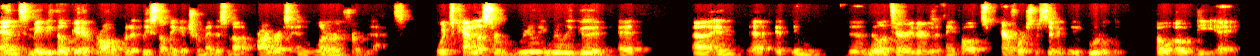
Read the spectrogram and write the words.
And maybe they'll get it wrong, but at least they'll make a tremendous amount of progress and learn from that, which catalysts are really, really good at uh, in uh, in the military, there's a thing called Air Force specifically OODA, O-O-D-A,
